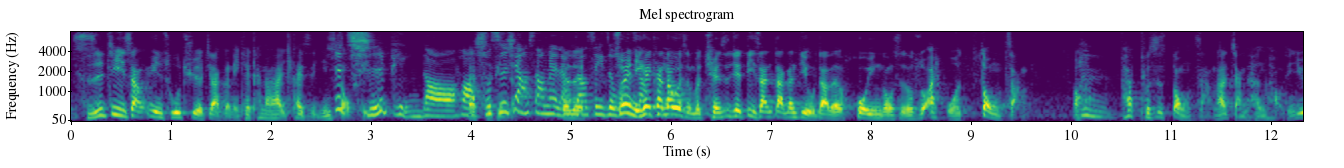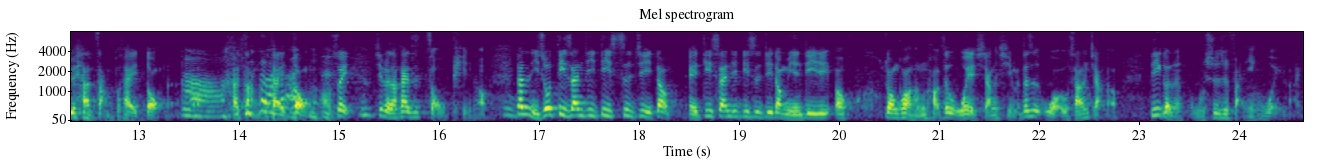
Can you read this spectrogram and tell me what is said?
实际上运出去的价格，你可以看到它一开始已经走平，是持平的哦，哈，不是像上面两张是一直。所以你可以看到为什么全世界第三大跟第五大的货运公司都说，哎，我冻涨。哦，它不是动涨，它讲的很好听，因为它涨不太动了，哦，它涨不太动了，所以 基本上开始走平哦。但是你说第三季、第四季到哎，第三季、第四季到明年第一季哦，状况很好，这个我也相信嘛。但是我我常常讲哦，第一个呢，股市是反映未来，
